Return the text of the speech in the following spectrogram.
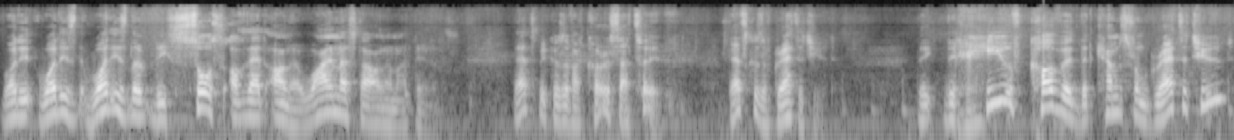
What is, what is, the, what is the, the source of that honor? Why must I honor my parents? That's because of Hakoras Atov. That's because of gratitude. The, the chiyuv kavod that comes from gratitude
